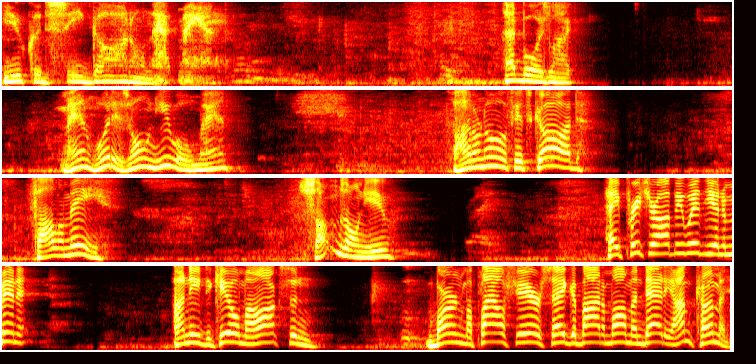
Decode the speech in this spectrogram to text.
You could see God on that man. That boy's like, Man, what is on you, old man? I don't know if it's God. Follow me. Something's on you. Hey, preacher, I'll be with you in a minute. I need to kill my oxen, burn my plowshare, say goodbye to mom and daddy. I'm coming.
